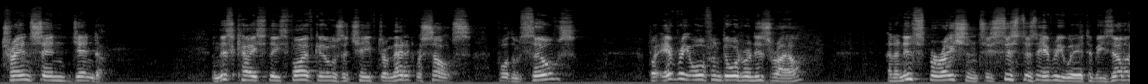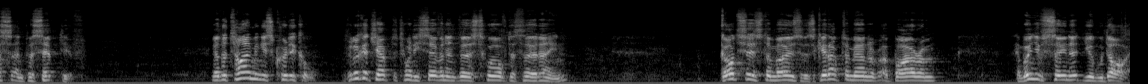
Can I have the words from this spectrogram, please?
transcend gender. In this case, these five girls achieved dramatic results for themselves, for every orphan daughter in Israel, and an inspiration to sisters everywhere to be zealous and perceptive. Now, the timing is critical. If you look at chapter 27 and verse 12 to 13, God says to Moses, Get up to Mount Abarim, and when you've seen it, you will die.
